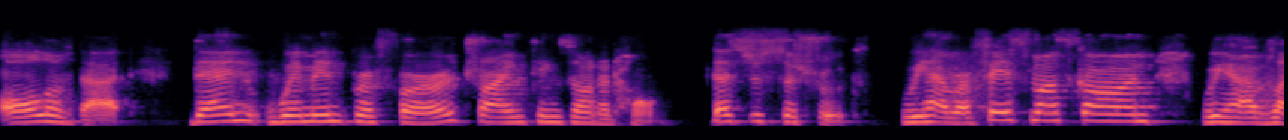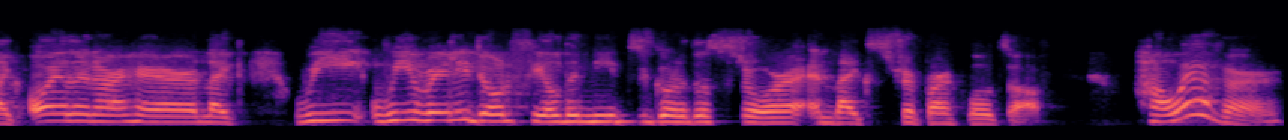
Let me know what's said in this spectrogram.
all of that then women prefer trying things on at home. That's just the truth. We have our face mask on, we have like oil in our hair, like we we really don't feel the need to go to the store and like strip our clothes off. However,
